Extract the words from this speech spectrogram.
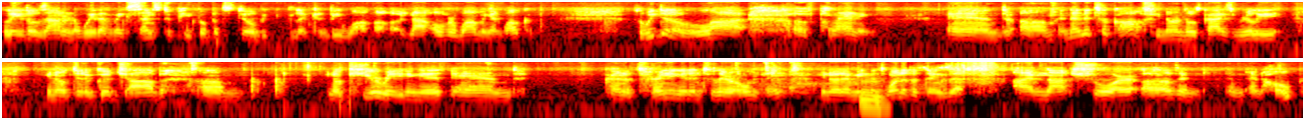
lay those out in a way that makes sense to people, but still be like can be uh, not overwhelming and welcoming? So we did a lot of planning, and um, and then it took off. You know, and those guys really, you know, did a good job, um, you know, curating it and kind of turning it into their own thing. You know what I mean? Mm. It's one of the things that I'm not sure of, and, and and hope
